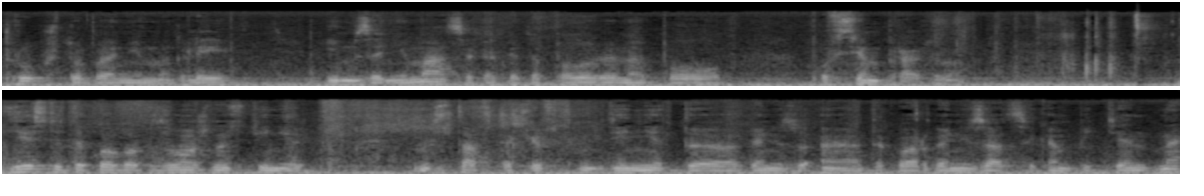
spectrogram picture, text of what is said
труп, чтобы они могли им заниматься, как это положено по, по всем правилам. Если такой возможности нет, места, в таких, где нет э, организа- э, такой организации компетентной,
